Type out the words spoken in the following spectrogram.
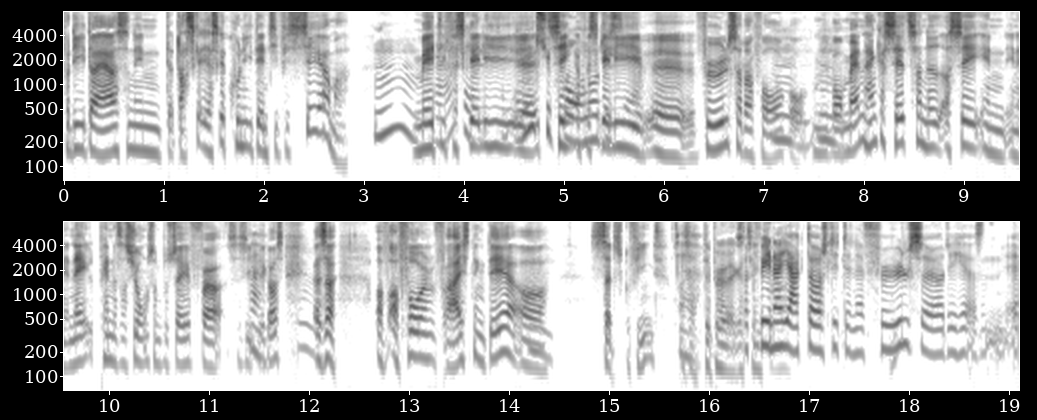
Fordi der er sådan en, der skal, jeg skal kunne identificere mig Mm. med de okay. forskellige Anden øh, ting porno, og forskellige øh, følelser, der foregår. Mm, Mm. Hvor manden han kan sætte sig ned og se en, en analpenetration, som du sagde før, Cecilie, Ja. ja. ikke også? Mm. Altså, og, og få en rejsning der, og Mm. så er det sgu fint. Altså, Ja. det behøver jeg ikke Så at tænke kvinder på. jagter også lidt den her følelse og det her sådan, ja,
